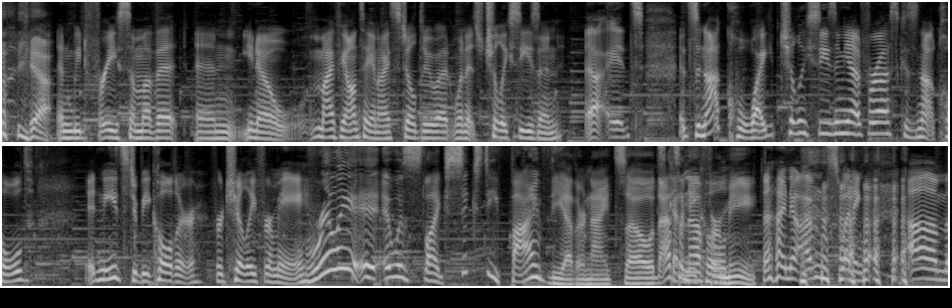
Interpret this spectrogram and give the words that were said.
yeah. And we'd freeze some of it, and you know, my fiance and I still do it when it's chili season. Uh, it's it's not quite chili season yet for us because it's not cold. It needs to be colder for chili for me. Really? It, it was like 65 the other night, so that's enough for me. I know, I'm sweating. um,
